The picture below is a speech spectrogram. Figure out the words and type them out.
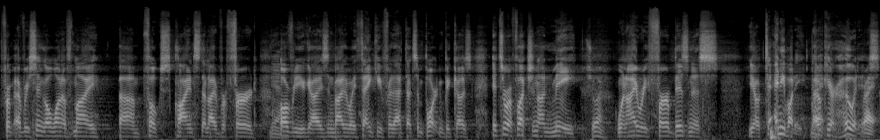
from every single one of my um, folks, clients that I've referred Yeah. over to you guys. And by the way, thank you for that. That's important because it's a reflection on me. Sure. When I refer business, you know, to anybody, I don't care who it is. Right.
